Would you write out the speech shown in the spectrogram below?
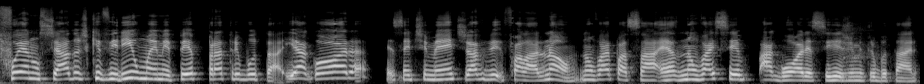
foi anunciado de que viria uma MP para tributar. E agora, recentemente, já vi, falaram, não, não vai passar, é, não vai ser agora esse regime tributário.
